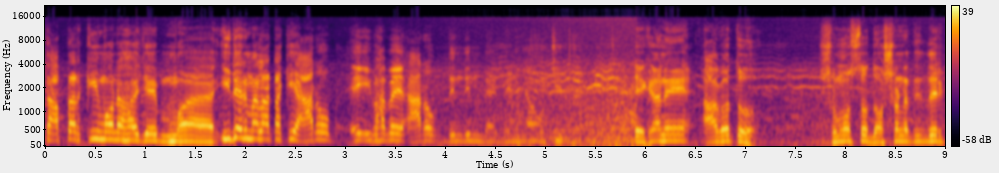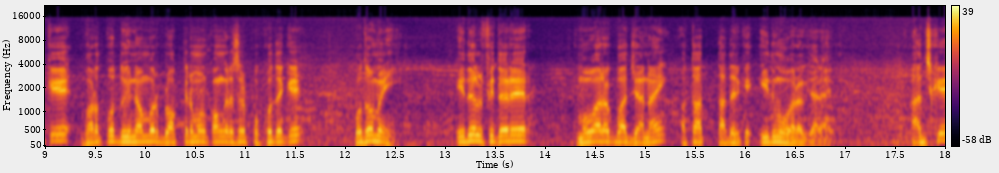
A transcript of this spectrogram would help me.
তা আপনার কি মনে হয় যে ঈদের মেলাটা কি আরও এইভাবে আরও দিন দিন বেড়ে যাওয়া উচিত? এখানে আগত সমস্ত দর্শনার্থীদেরকে ভরতপুর দুই নম্বর ব্লক তৃণমূল কংগ্রেসের পক্ষ থেকে প্রথমেই ঈদ উল ফিতরের মোবারকবাদ জানাই, অর্থাৎ তাদেরকে ঈদ মোবারক জানাই। আজকে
